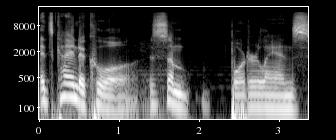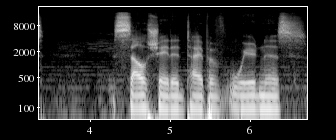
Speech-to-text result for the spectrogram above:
It's kind of cool. This is some Borderlands cel shaded type of weirdness.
